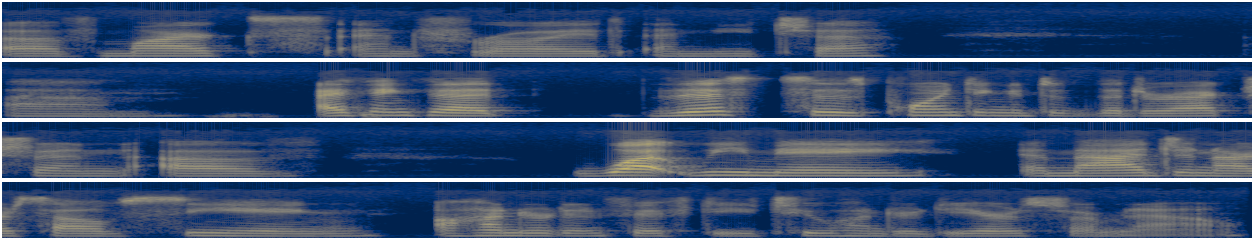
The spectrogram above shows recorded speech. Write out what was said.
of Marx and Freud and Nietzsche. Um, I think that this is pointing into the direction of what we may imagine ourselves seeing 150, 200 years from now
